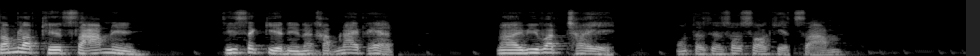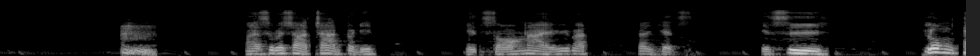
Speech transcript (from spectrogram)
สำหรับเขต3นี่ศรีสะเกษนี่นะครับ นายแพทย์ นายวิวัฒชัยอ๋อแต่เป็นสส.เขต3นายสุรชาติชาญประดิษฐ์เขต2นายวิวัฒชัยเขต เขต4ลงแท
